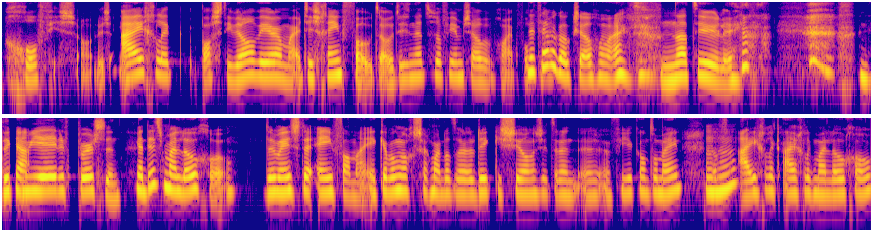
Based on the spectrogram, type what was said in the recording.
golfjes zo. Dus eigenlijk past hij wel weer, maar het is geen foto. Het is net alsof je hem zelf hebt gemaakt. Dit heb ik ook zelf gemaakt. Natuurlijk. The Ja. creative person. ja, dit is mijn logo. Tenminste, één van mij. Ik heb ook nog zeg maar dat er Ricky Sil en zit er een, een vierkant omheen. Dat Mhm. is eigenlijk, eigenlijk mijn logo,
